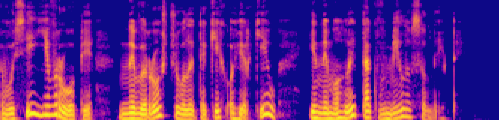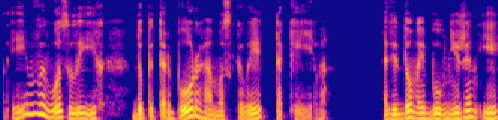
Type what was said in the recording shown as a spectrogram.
В усій Європі не вирощували таких огірків і не могли так вміло солити, і вивозили їх до Петербурга, Москви та Києва. Відомий був Ніжин і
